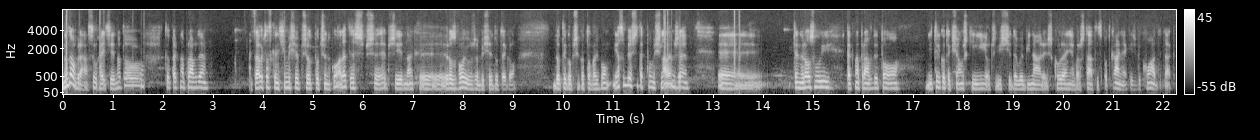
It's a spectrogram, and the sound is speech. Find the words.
no dobra, słuchajcie, no to, to tak naprawdę cały czas kręcimy się przy odpoczynku, ale też przy, przy jednak e, rozwoju, żeby się do tego, do tego przygotować. Bo ja sobie jeszcze tak pomyślałem, że ten rozwój tak naprawdę to nie tylko te książki, oczywiście te webinary, szkolenia, warsztaty, spotkania, jakieś wykłady, tak,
